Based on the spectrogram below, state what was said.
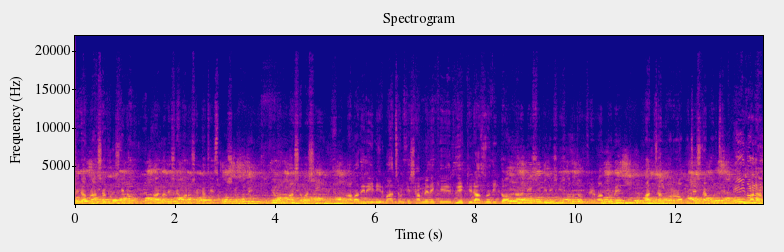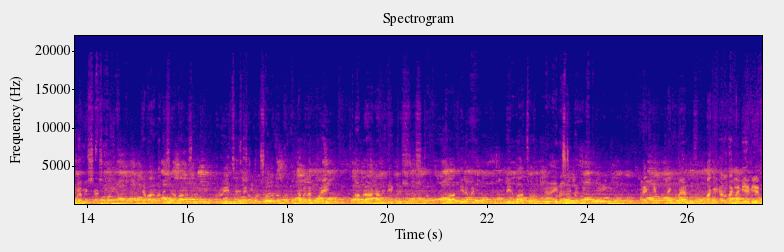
যেটা আমরা আশা করি সেটাও বাংলাদেশের মানুষের কাছে স্পষ্ট হবে। এবং পাশাপাশি আমাদের এই নির্বাচনকে সামনে রেখে দু একটি রাজনৈতিক দল তারা দেশি বিদেশি ষড়যন্ত্রের মাধ্যমে বানচাল করার অপচেষ্টা করছে। আর আমরা বিশ্বাস করি যে বাংলাদেশের মানুষ রয়েছে সকল ষড়যন্ত্র মোকাবেলা করেই আমরা আগামীতে একটি সুষ্ঠু অবাধ নিরপেক্ষ নির্বাচন অনুষ্ঠিত থ্যাংক ইউ থ্যাংক ইউ বাকি কারও থাকলে নিয়ে দিন।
